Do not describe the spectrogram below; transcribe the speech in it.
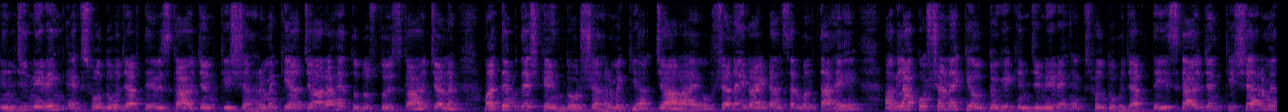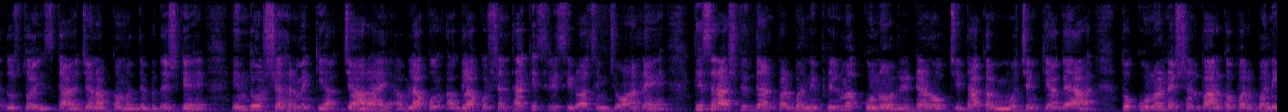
इंजीनियरिंग एक्सपो 2023 का आयोजन किस शहर में किया जा रहा है? तो दोस्तों, इसका आयोजन मध्य प्रदेश के इंदौर शहर में किया जा रहा है। ऑप्शन ए राइट आंसर बनता है। अगला क्वेश्चन है कि औद्योगिक इंजीनियरिंग एक्सपो 2023 का आयोजन किस शहर में? दोस्तों, इसका आयोजन आपका मध्य प्रदेश के इंदौर शहर में किया जा रहा है। अगला अगला क्वेश्चन था कि श्री शिवराज सिंह चौहान ने किस राष्ट्रीय उद्यान पर बनी फ़िल्म कुनो, रिटर्न ऑफ़ चिता का विमोचन किया गया? तो कुनो नेशनल पार्क पर बनी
